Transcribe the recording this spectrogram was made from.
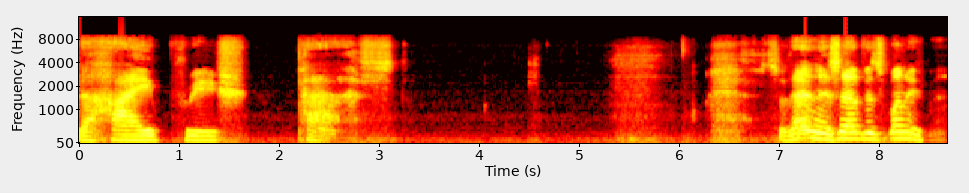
the high priest passed. So that in itself is punishment.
